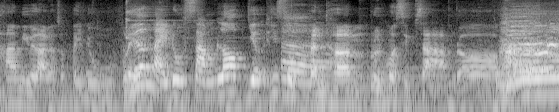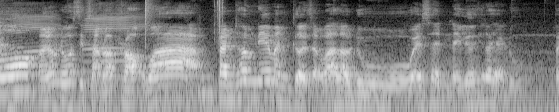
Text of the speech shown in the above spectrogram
ถ้ามีเวลาก็จะไปดู เรื่องไหนดูซ้ำรอบเยอะที่สุดเออแฟนทอมรวมทั้งหมด 13รอบโอ้มันต้องดูว่า13 รอบ เพราะว่าแฟนทอมเนี่ยมันเกิดจากว่าเราดูเวสเซนในเรื่องที่เราอยากดูไป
